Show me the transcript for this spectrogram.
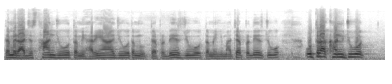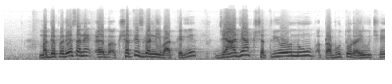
તમે રાજસ્થાન જુઓ, તમે હરિયાણા જુઓ, તમે ઉત્તર પ્રદેશ જુઓ, તમે હિમાચલ પ્રદેશ જુઓ, ઉત્તરાખંડ જુઓ મધ્યપ્રદેશ અને છત્તીસગઢની વાત કરીએ, જ્યાં જ્યાં ક્ષત્રિયોનું પ્રભુત્વ રહ્યું છે,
